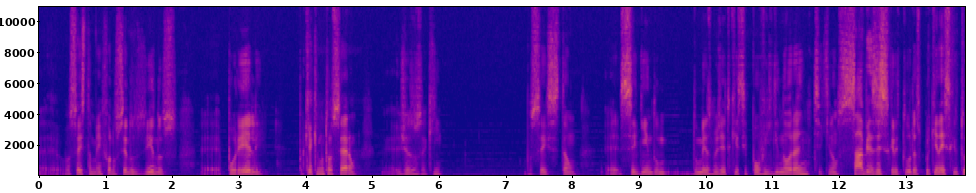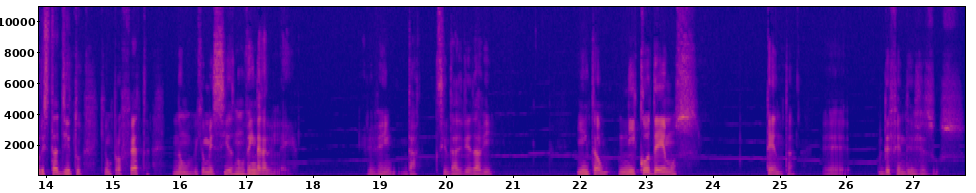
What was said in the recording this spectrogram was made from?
É, vocês também foram seduzidos é, por ele? Por que, que não trouxeram é, Jesus aqui? Vocês estão é, seguindo do mesmo jeito que esse povo ignorante, que não sabe as Escrituras, porque na Escritura está dito que um profeta, não, que o Messias não vem da Galileia, ele vem da cidade de Davi. E então Nicodemos tenta é, defender Jesus,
